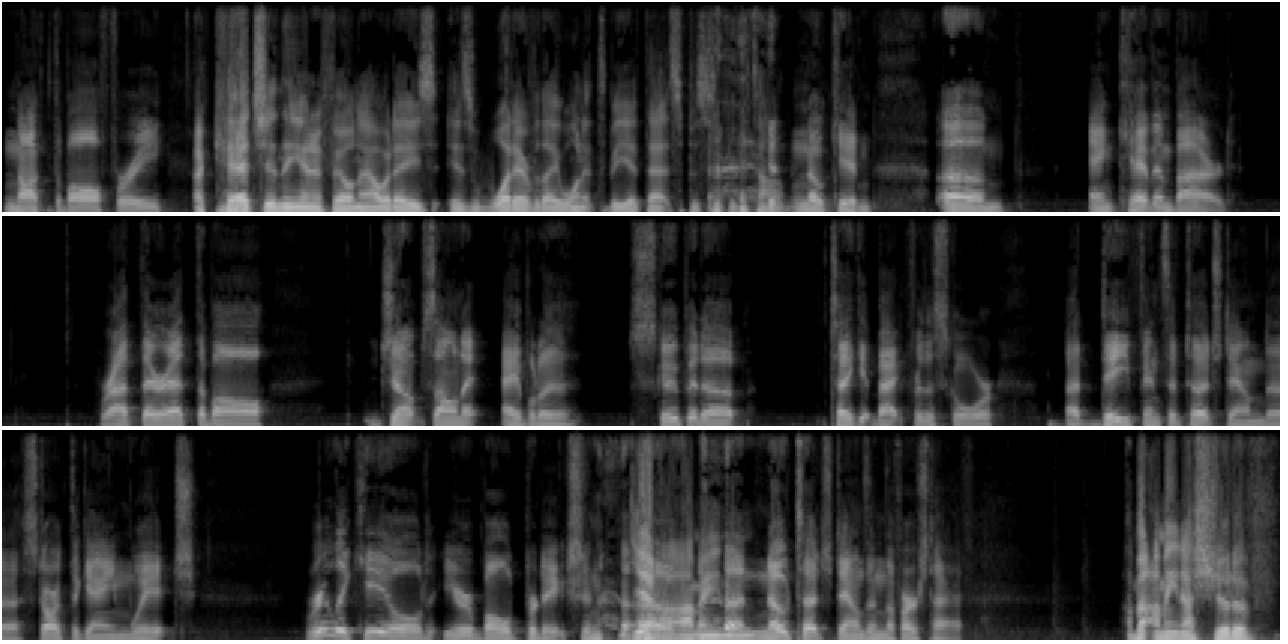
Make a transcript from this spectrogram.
knocked the ball free. a catch in the NFL nowadays is whatever they want it to be at that specific time. No kidding. Um, and Kevin Byard, right there at the ball, jumps on it, able to scoop it up, take it back for the score. A defensive touchdown to start the game, which really killed your bold prediction. Yeah, of, I mean- no touchdowns in the first half. I I mean, I should have,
